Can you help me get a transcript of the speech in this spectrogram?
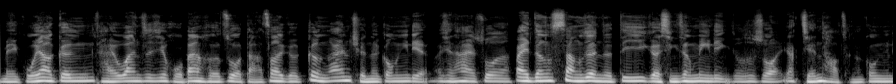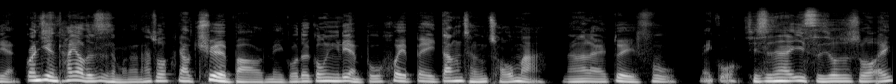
美国要跟台湾这些伙伴合作，打造一个更安全的供应链。而且他还说呢，拜登上任的第一个行政命令就是说要检讨整个供应链。关键他要的是什么呢？他说要确保美国的供应链不会被当成筹码拿来对付美国。其实那意思就是说，哎，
